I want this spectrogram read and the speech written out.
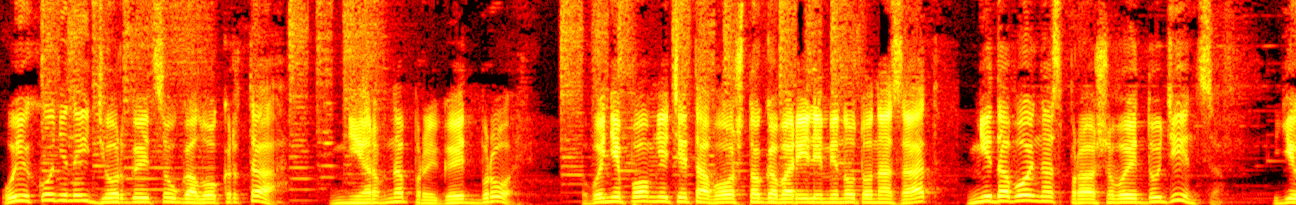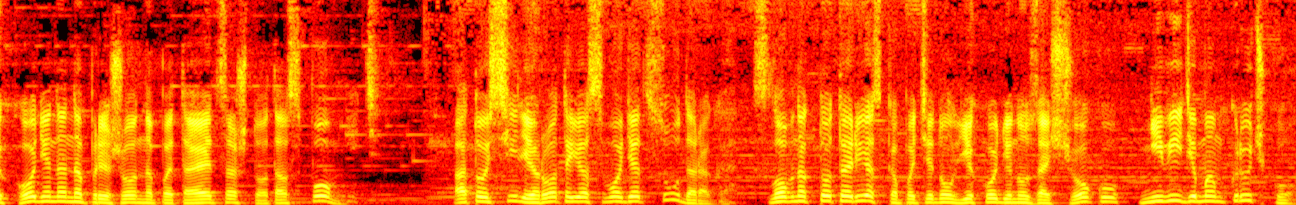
У Еходиной дергается уголок рта, нервно прыгает бровь. «Вы не помните того, что говорили минуту назад?» – недовольно спрашивает Дудинцев. Еходина напряженно пытается что-то вспомнить. От усилий рот ее сводит судорога, словно кто-то резко потянул Еходину за щеку невидимым крючком.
